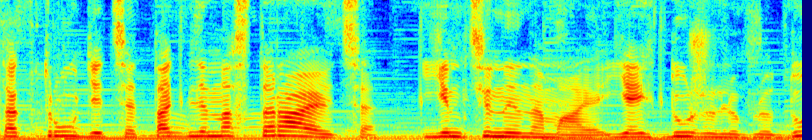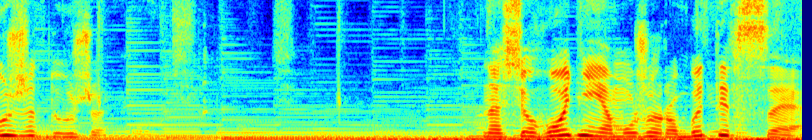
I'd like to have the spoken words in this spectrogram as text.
так трудяться, так для нас стараються. Їм ціни немає. Я їх дуже люблю, дуже дуже. На сьогодні я можу робити все:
